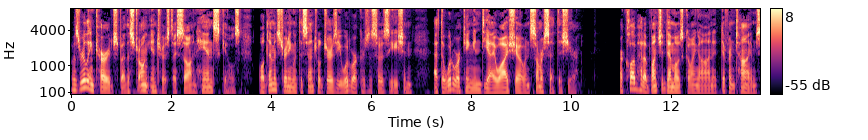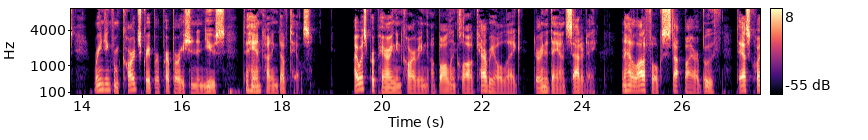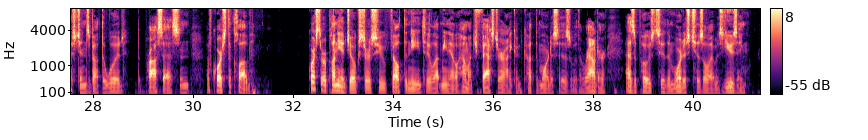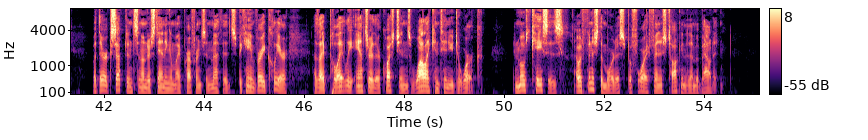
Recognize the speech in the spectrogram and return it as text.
I was really encouraged by the strong interest I saw in hand skills while demonstrating with the Central Jersey Woodworkers Association at the Woodworking and DIY show in Somerset this year. Our club had a bunch of demos going on at different times, ranging from card scraper preparation and use to hand cutting dovetails. I was preparing and carving a ball and claw cabriole leg during the day on Saturday, and I had a lot of folks stop by our booth to ask questions about the wood, the process, and of course the club. Of course, there were plenty of jokesters who felt the need to let me know how much faster I could cut the mortises with a router as opposed to the mortise chisel I was using. But their acceptance and understanding of my preference and methods became very clear as I politely answered their questions while I continued to work. In most cases, I would finish the mortise before I finished talking to them about it.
